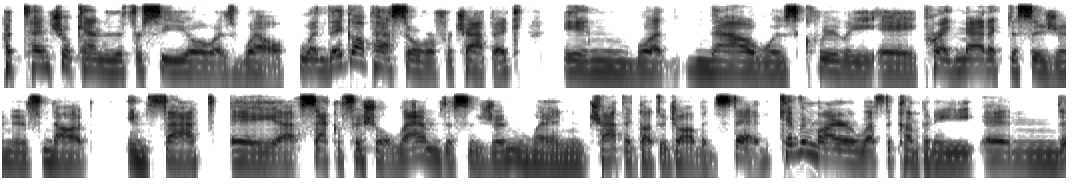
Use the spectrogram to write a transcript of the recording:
potential candidate for CEO as well. When they got passed over for Chapek in what now was clearly a pragmatic decision, if not in fact, a uh, sacrificial lamb decision when Chapek got the job instead. Kevin Mayer left the company and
